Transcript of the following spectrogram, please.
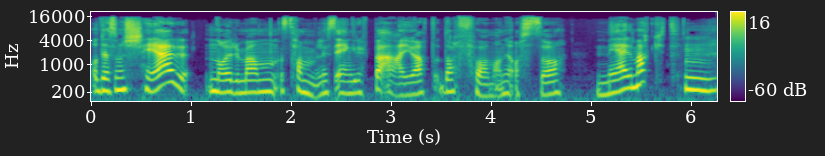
Og det som skjer når man samles i en gruppe, er jo at da får man jo også mer makt. Mm.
